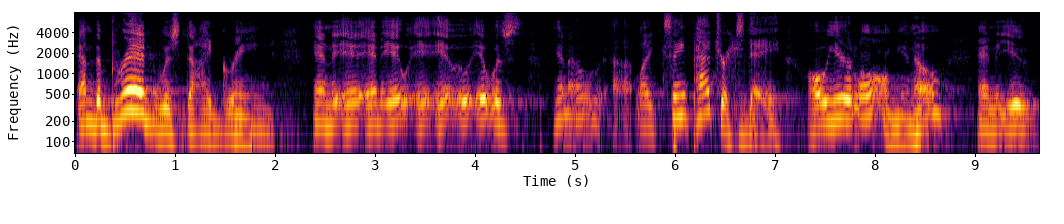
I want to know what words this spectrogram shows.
and the bread was dyed green. And, it, and it, it, it was, you know, uh, like St. Patrick's Day all year long, you know? And you,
